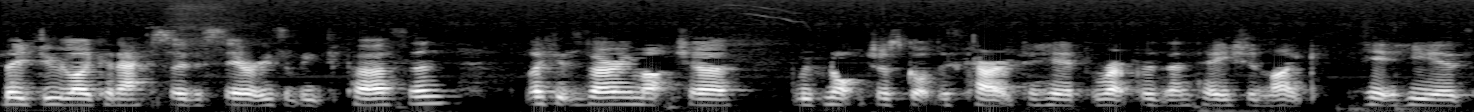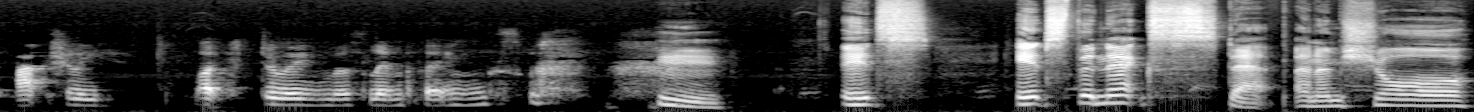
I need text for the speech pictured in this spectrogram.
they do like an episode, a series of each person. Like it's very much a we've not just got this character here for representation. Like here he is actually like doing Muslim things. Hmm. It's it's the next step, and I'm sure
